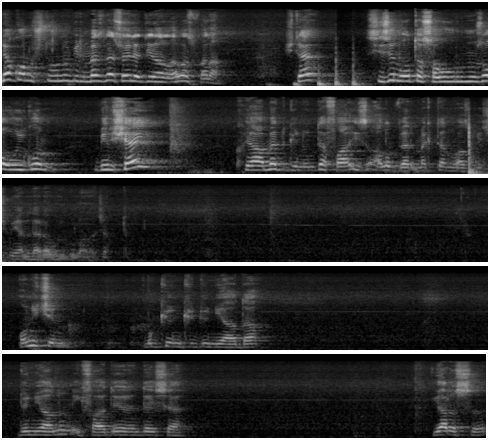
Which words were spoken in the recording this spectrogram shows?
Ne konuştuğunu bilmez, ne söylediğini anlamaz falan. İşte sizin o tasavvurunuza uygun bir şey kıyamet gününde faiz alıp vermekten vazgeçmeyenlere uygulanacaktır. Onun için bugünkü dünyada dünyanın ifade yerindeyse yarısı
